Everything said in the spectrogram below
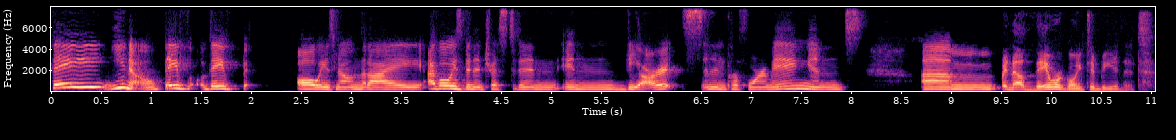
they, you know, they've they've always known that I I've always been interested in in the arts and in performing and um But now they were going to be in it.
